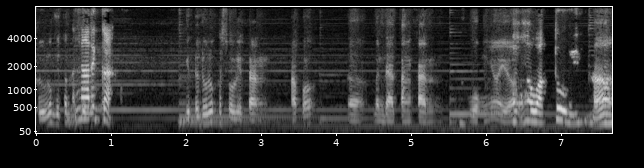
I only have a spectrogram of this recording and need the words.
dulu kita menarik kak. kita dulu kesulitan apa eh, mendatangkan uangnya ya. Eh, waktu ya. Heeh,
